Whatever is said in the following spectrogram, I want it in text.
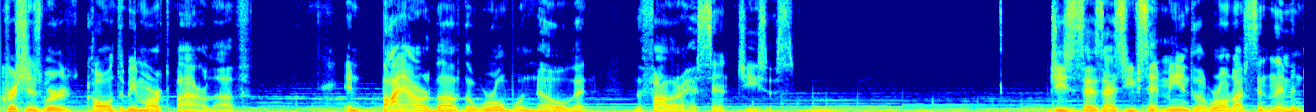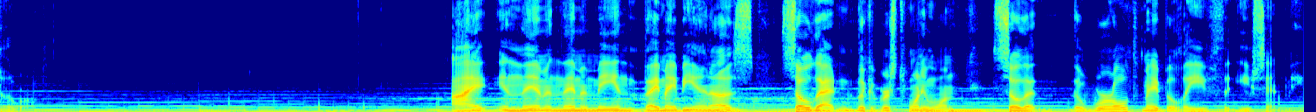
Christians, we're called to be marked by our love. And by our love, the world will know that the Father has sent Jesus. Jesus says, As you've sent me into the world, I've sent them into the world. I in them, and them in me, and they may be in us, so that, look at verse 21, so that the world may believe that you sent me.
